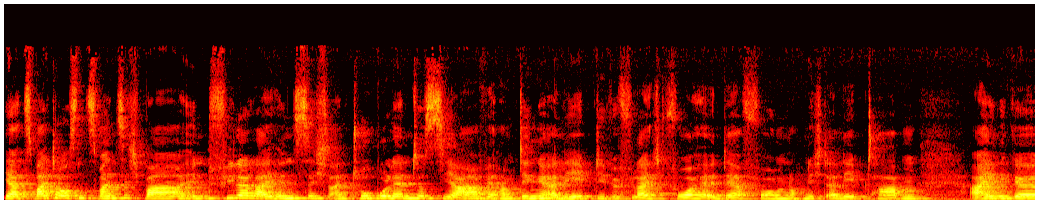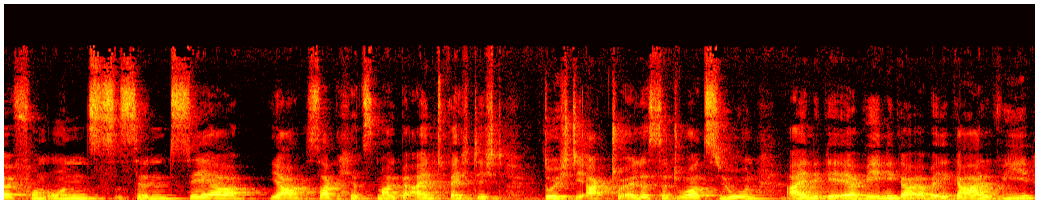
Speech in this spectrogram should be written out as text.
Ja, 2020 war in vielerlei Hinsicht ein turbulentes Jahr. Wir haben Dinge erlebt, die wir vielleicht vorher in der Form noch nicht erlebt haben Einige von uns sind sehr, ja, sage ich jetzt mal, beeinträchtigt durch die aktuelle Situation. Einige eher weniger, aber egal wie.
